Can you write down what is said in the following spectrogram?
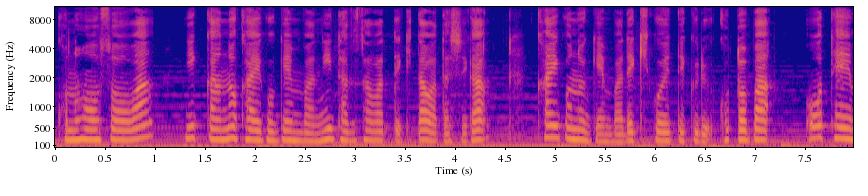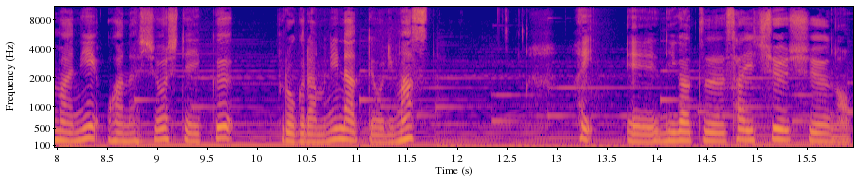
この放送は日韓の介護現場に携わってきた私が介護の現場で聞こえてくる言葉をテーマにお話をしていくプログラムになっております。はい、えー、2月最終週の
